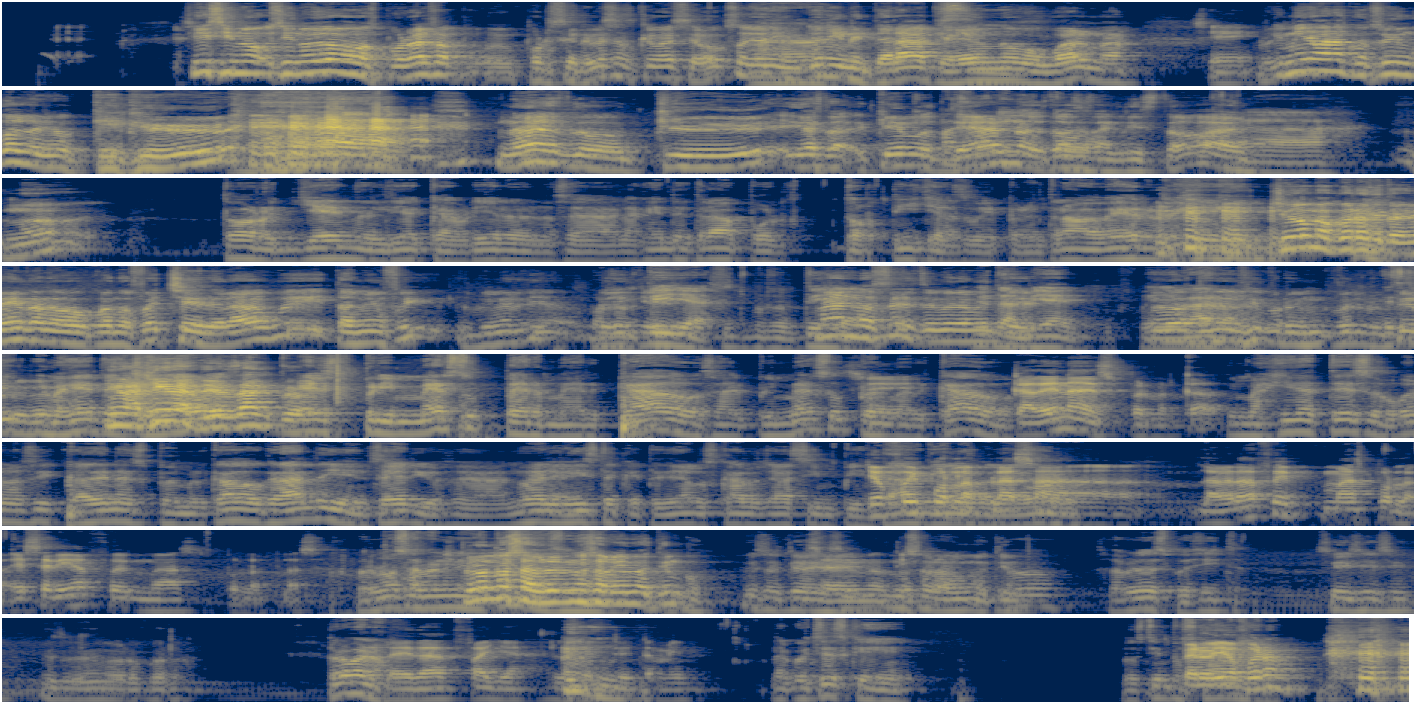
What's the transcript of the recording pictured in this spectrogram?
Sí, si no, si no íbamos por Alfa, por, por cervezas que va ese Oxxo, yo, yo ni me enteraba que había un nuevo Walmart. Sí. Porque mira, van a construir un Walmart. Y yo, ¿qué, qué? no, es como, ¿qué? Y hasta, qué moderno, estamos en San Cristóbal, Ah, ¿no? todo lleno el día que abrieron. O sea, la gente entraba por tortillas, güey, pero entraba a ver, güey. Yo me acuerdo que también cuando, cuando fue Chedraui, también fui el primer día. Por que- tortillas, fuiste por tortillas. Bueno, no sé, Yo seguramente. también. Me llevaron. por, fue el- Es que el primero. imagínate, exacto. El primer supermercado, o sea, el primer supermercado. Cadena de supermercado. Imagínate eso, bueno, sí, cadena de supermercado grande y en serio, o sea, no el liste que tenía los carros ya sin pintar. Yo fui por la plaza la verdad fue más por la, ese día fue más por la plaza. Pero no se abrió al Pero mismo no tiempo, no al mismo tiempo. Eso decir, abrió al no abrió al mismo tiempo. No, se abrió despuesito. Sí, sí, sí. Eso también lo recuerdo. Pero bueno, La edad falla, la gente también. la cuestión es que los tiempos Pero ya fueron.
